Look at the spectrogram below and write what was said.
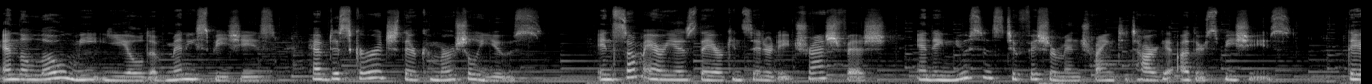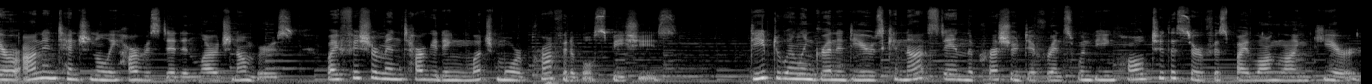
and the low meat yield of many species, have discouraged their commercial use. In some areas, they are considered a trash fish and a nuisance to fishermen trying to target other species. They are unintentionally harvested in large numbers by fishermen targeting much more profitable species. Deep dwelling grenadiers cannot stand the pressure difference when being hauled to the surface by long-line gear,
